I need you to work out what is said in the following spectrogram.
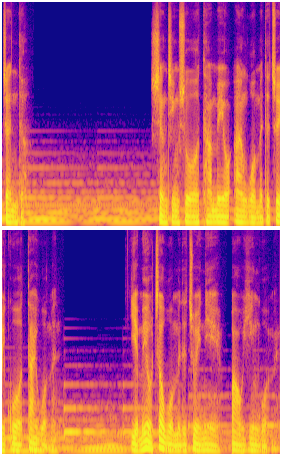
真的。圣经说，他没有按我们的罪过待我们。也没有照我们的罪孽报应我们。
